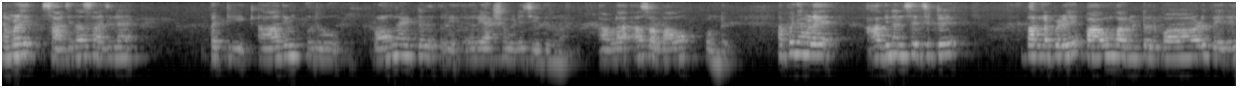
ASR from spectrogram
നമ്മൾ സാജിദ സാജിനെ പറ്റി ആദ്യം ഒരു റോങ് ആയിട്ട് റിയാക്ഷൻ വീഡിയോ ചെയ്തിരുന്നു. അവളെ ആ സ്വഭാവം ഉണ്ട്. അപ്പോൾ നമ്മൾ അതിനനുസരിച്ചിട്ട് പറഞ്ഞപ്പോൾ പാവം പറഞ്ഞിട്ട് ഒരുപാട് പേര്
